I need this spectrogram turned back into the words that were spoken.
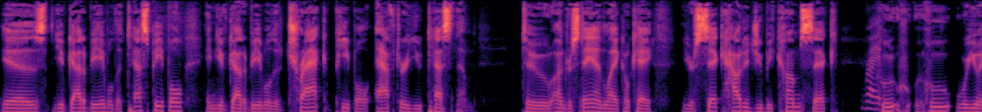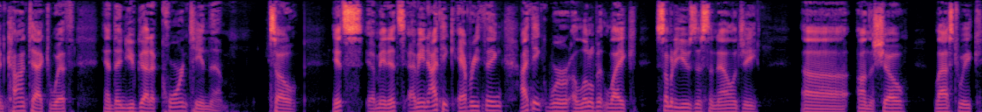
is you've got to be able to test people and you've got to be able to track people after you test them to understand like, okay, you're sick. How did you become sick? Right. Who, who, who were you in contact with? And then you've got to quarantine them. So it's, I mean, it's, I mean, I think everything, I think we're a little bit like somebody used this analogy, uh, on the show last week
